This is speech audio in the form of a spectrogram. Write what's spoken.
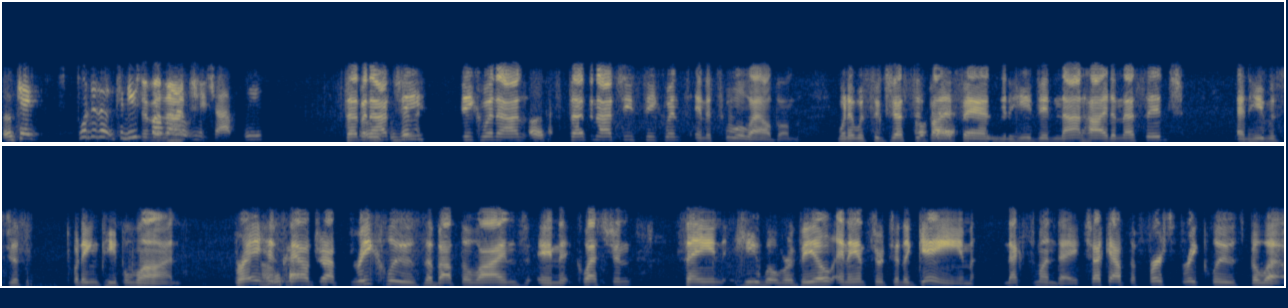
Okay, put it. Out, can you spell that out in the chat, please? Fibonacci Oh, sequence, Fibonacci sequence in a Tool album. When it was suggested by a fan that he did not hide a message, and he was just putting people on. Bray has Okay. now dropped three clues about the lines in question, saying he will reveal an answer to the game next Monday. Check out the first three clues below.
